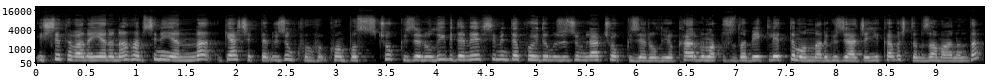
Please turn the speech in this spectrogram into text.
İşte tavanın yanına hamsinin yanına gerçekten üzüm kompostu çok güzel oluyor. Bir de mevsiminde koyduğumuz üzümler çok güzel oluyor. Karbonatlı suda beklettim onları güzelce yıkamıştım zamanında.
